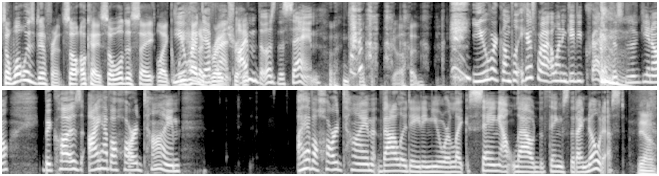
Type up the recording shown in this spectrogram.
so what was different? So okay, so we'll just say like you we had a different. great trip. I was the same. Oh, God. you were complete. Here's where I want to give you credit. This is, you know, because I have a hard time. I have a hard time validating you or like saying out loud the things that I noticed. Yeah.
